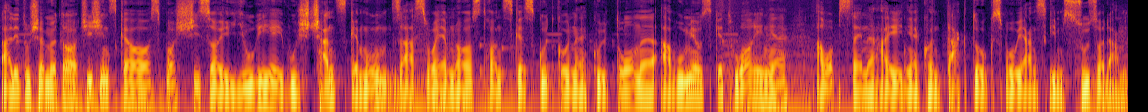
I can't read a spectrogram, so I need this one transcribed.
ale tuše myto Cišinského spošči so Jurijej Wuščanskemu za swoje mnohostronske skutkovne kulturne a wumiowskie tworjenje a obstajne hajenie kontaktów k słowianskim susodam.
